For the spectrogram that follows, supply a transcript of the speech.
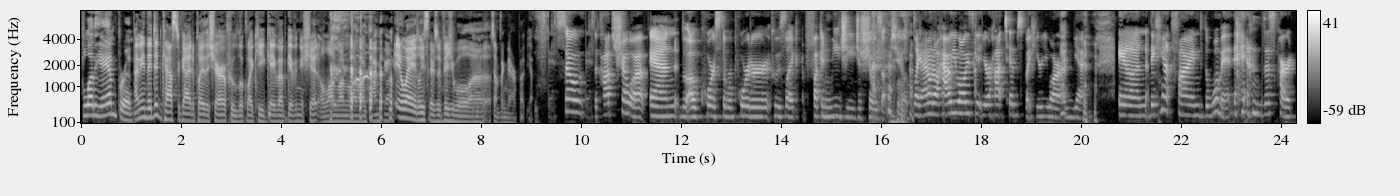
bloody handprint. I mean, they did cast a guy to play the sheriff who looked like he gave up giving a shit a long, long, long, long time ago. In a way, at least there's a visual uh, something there. But yeah, So the cops show up, and of course, the reporter who's like fucking Ouija just shows up too. Like, I don't know how you always get your hot tips, but here you are again. and they can't find the woman. And this part, part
